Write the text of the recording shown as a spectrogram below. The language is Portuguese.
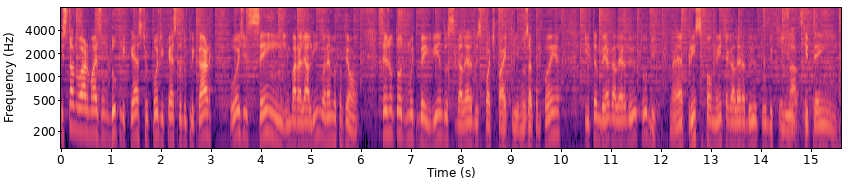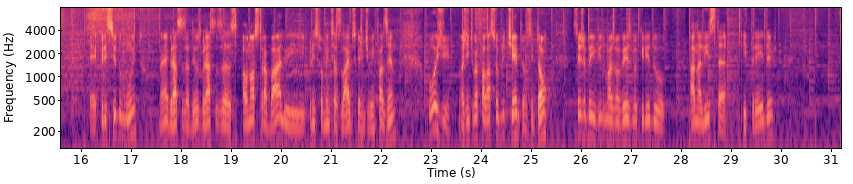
Está no ar mais um Duplicast, o podcast do Duplicar. Hoje sem embaralhar a língua, né, meu campeão? Sejam todos muito bem-vindos, galera do Spotify que nos acompanha e também a galera do YouTube, né? Principalmente a galera do YouTube que, que tem é, crescido muito, né? Graças a Deus, graças as, ao nosso trabalho e principalmente as lives que a gente vem fazendo. Hoje a gente vai falar sobre Champions, então seja bem-vindo mais uma vez, meu querido analista e trader.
